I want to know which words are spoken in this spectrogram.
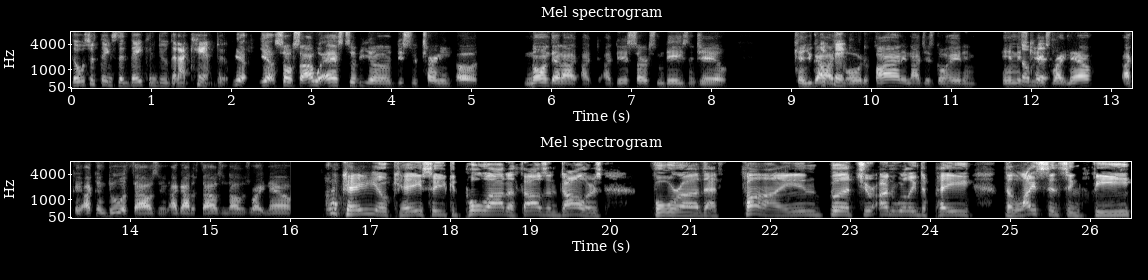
those are things that they can do that I can't do. Yeah, yeah. So so I will ask to the uh district attorney, uh knowing that I, I, I did serve some days in jail, can you guys okay. lower the fine and I just go ahead and end this so case right now? I can I can do a thousand. I got a thousand dollars right now. Okay, okay. So you could pull out a thousand dollars for uh, that fine, but you're unwilling to pay the licensing fee,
